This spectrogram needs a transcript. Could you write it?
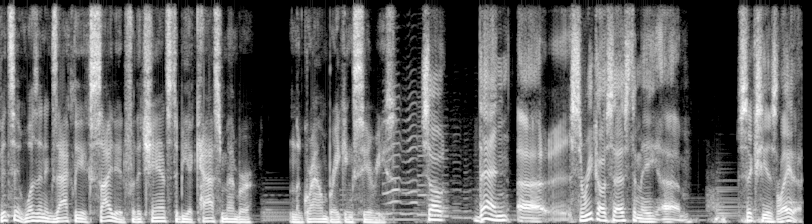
Vincent wasn't exactly excited for the chance to be a cast member in the groundbreaking series. So then uh, Sirico says to me um, six years later,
